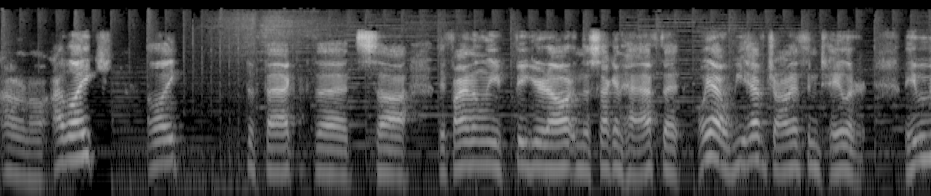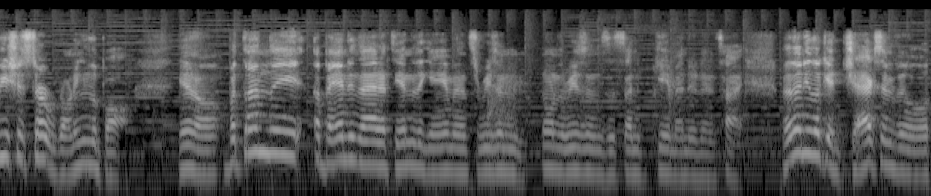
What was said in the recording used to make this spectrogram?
I don't know. I like I like the fact that uh, they finally figured out in the second half that oh yeah, we have Jonathan Taylor. Maybe we should start running the ball. You know, but then they abandoned that at the end of the game, and it's the reason one of the reasons this end game ended in a tie. But then you look at Jacksonville,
